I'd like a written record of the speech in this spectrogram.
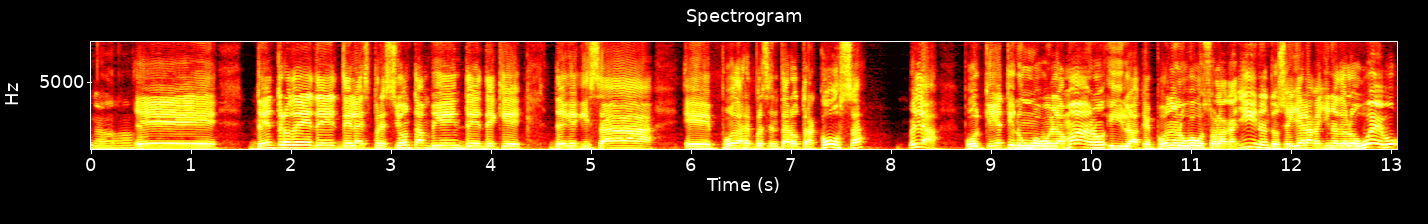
No. Eh, dentro de, de- de la expresión también de, de que, de que quizá eh, pueda representar otra cosa, ¿verdad? Porque ella tiene un huevo en la mano y la que pone los huevos son la gallina, entonces ella es la gallina de los huevos,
